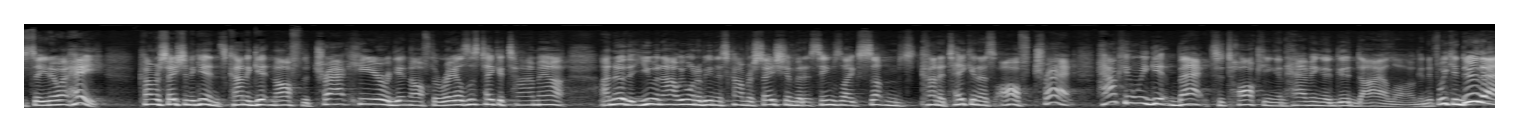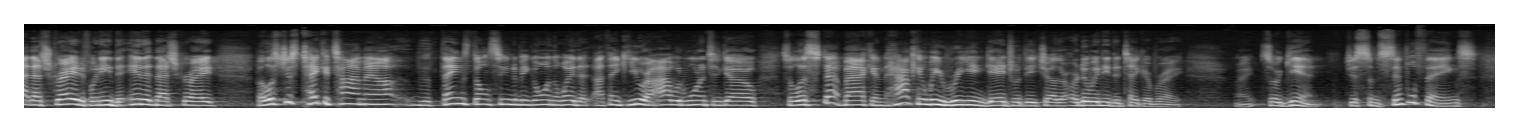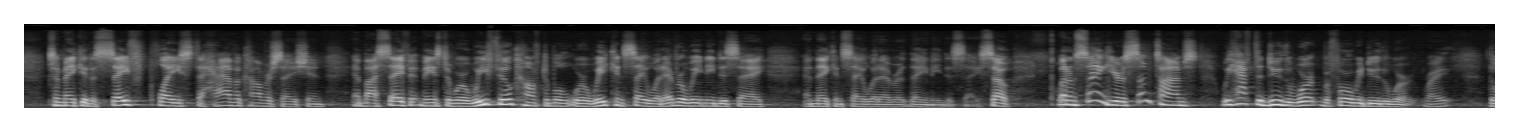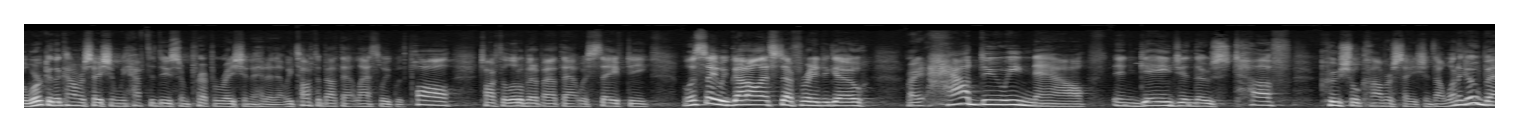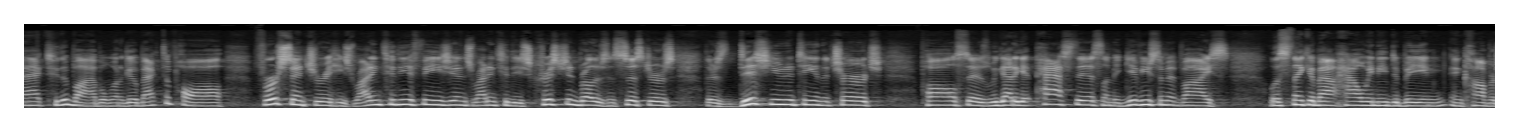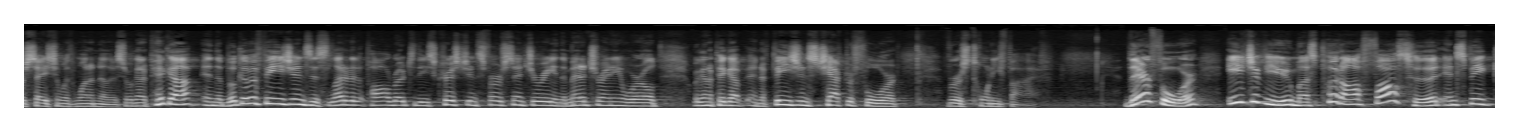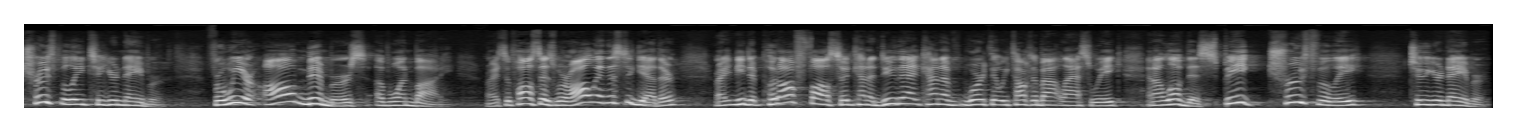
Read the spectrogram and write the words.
to say, you know what, hey, conversation again. It's kind of getting off the track here. We're getting off the rails. Let's take a time out. I know that you and i we want to be in this conversation but it seems like something's kind of taking us off track. How can we get back to talking and having a good dialogue? And if we can do that that's great. If we need to end it that's great. But let's just take a time out. The things don't seem to be going the way that i think you or i would want it to go. So let's step back and how can we re-engage with each other or do we need to take a break right? So again just some simple things to make it a safe place to have a conversation. And by safe, it means to where we feel comfortable, where we can say whatever we need to say, and they can say whatever they need to say. So, what I'm saying here is sometimes we have to do the work before we do the work, right? The work of the conversation, we have to do some preparation ahead of that. We talked about that last week with Paul, talked a little bit about that with safety. Well, let's say we've got all that stuff ready to go, right? How do we now engage in those tough, crucial conversations. I want to go back to the Bible, I want to go back to Paul, first century. He's writing to the Ephesians, writing to these Christian brothers and sisters. There's disunity in the church. Paul says, We got to get past this. Let me give you some advice. Let's think about how we need to be in, in conversation with one another. So, we're going to pick up in the book of Ephesians, this letter that Paul wrote to these Christians, first century in the Mediterranean world. We're going to pick up in Ephesians chapter 4, verse 25. Therefore, each of you must put off falsehood and speak truthfully to your neighbor, for we are all members of one body. Right? So Paul says we're all in this together, right? Need to put off falsehood, kind of do that kind of work that we talked about last week. And I love this. Speak truthfully to your neighbor.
